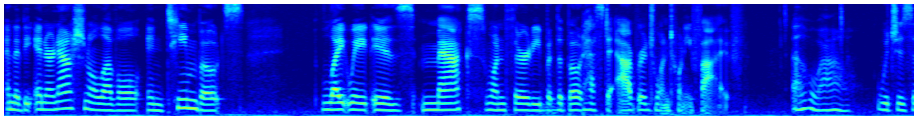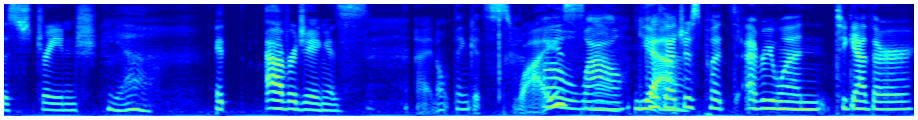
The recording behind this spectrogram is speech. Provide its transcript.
and at the international level in team boats, lightweight is max one thirty, but the boat has to average 125. Oh, wow. which is a strange. Yeah. It averaging is. I don't think it's wise. Oh wow. Yeah, Because that just puts everyone together.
